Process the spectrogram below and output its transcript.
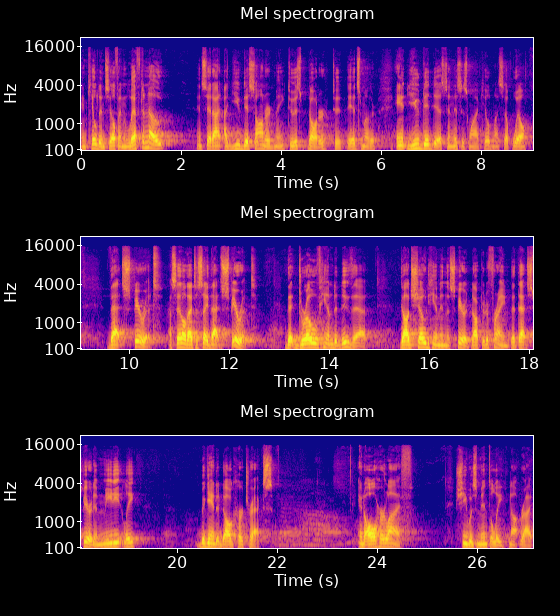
and killed himself and left a note and said, I, I, You dishonored me to his daughter, to Ed's mother and you did this, and this is why I killed myself. Well, that spirit, I said all that to say that spirit that drove him to do that, God showed him in the spirit, Dr. Dufresne, that that spirit immediately began to dog her tracks. And all her life, she was mentally not right,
